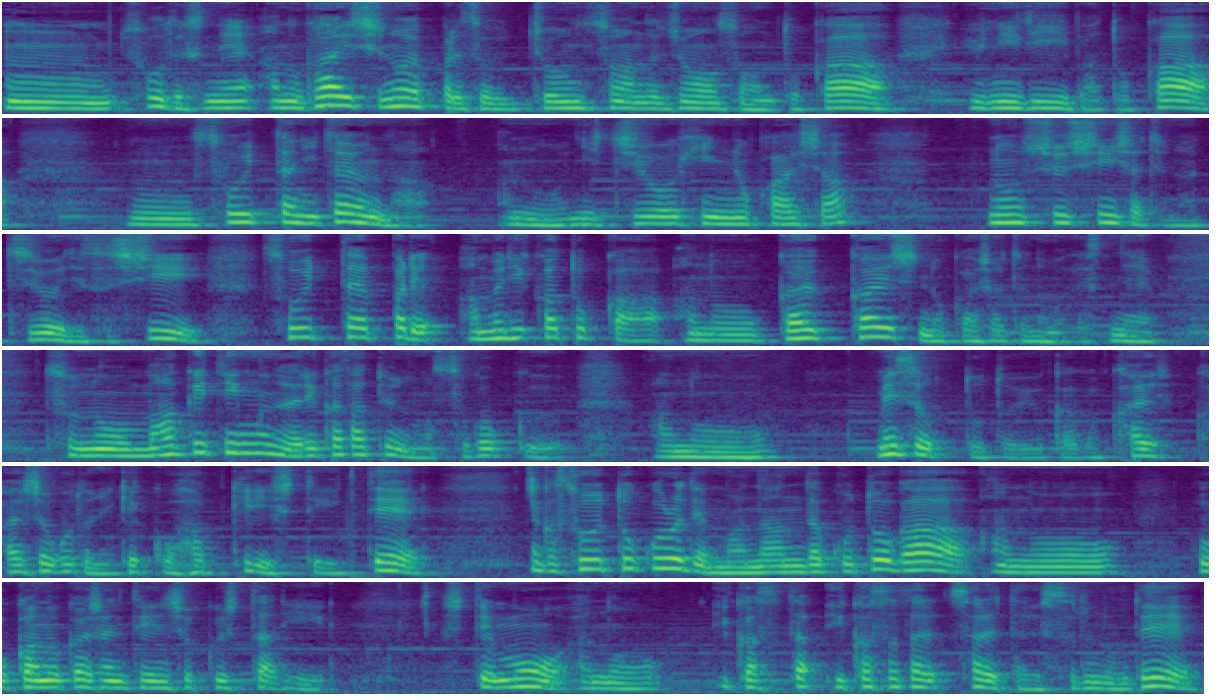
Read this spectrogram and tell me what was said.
うんそうですねあの外資のやっぱりそうジョンソンジョンソンとかユニリーバとか、うん、そういった似たようなあの日用品の会社の出身者というのは強いですしそういったやっぱりアメリカとかあの外外資の会社というのはですねそのマーケティングのやり方というのもすごくあのメソッドというかが会社ごとに結構はっきりしていてなんかそういうところで学んだことがあの他の会社に転職したりしてもあの生かさ生かされたりするので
